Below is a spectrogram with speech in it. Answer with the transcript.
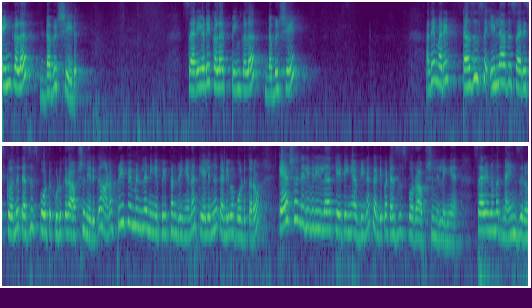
பிங்க் கலர் டபுள் ஷேடு சரியோடைய colour pink colour double shade அதே மாதிரி டசில்ஸ் இல்லாத சாரீஸ்க்கு வந்து டசில்ஸ் போட்டு கொடுக்குற ஆப்ஷன் இருக்குது ஆனால் ப்ரீபேமெண்ட்டில் நீங்கள் பே பண்ணுறீங்கன்னா கேளுங்க கண்டிப்பாக போட்டு தரோம். கேஷ் ஆன் டெலிவரியில் கேட்டிங்க அப்படின்னா கண்டிப்பாக டசில்ஸ் போடுற ஆப்ஷன் இல்லைங்க. Sari number nine zero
